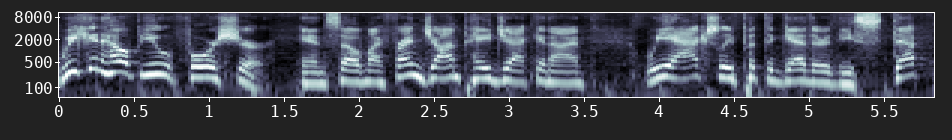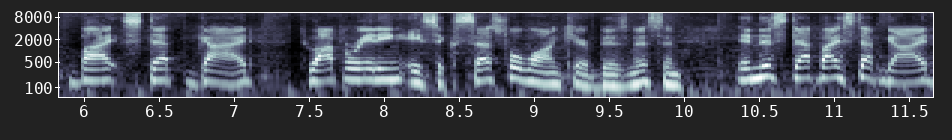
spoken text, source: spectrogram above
we can help you for sure. And so my friend John Pajak and I, we actually put together the step-by-step guide to operating a successful lawn care business. And in this step by step guide,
